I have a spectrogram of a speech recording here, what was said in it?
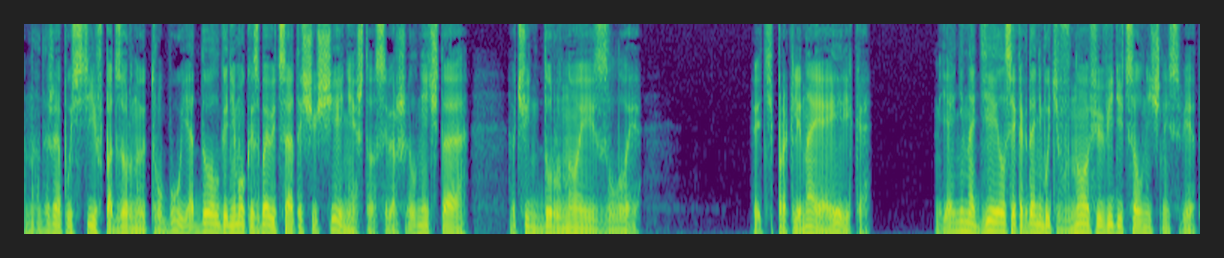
Но даже опустив подзорную трубу, я долго не мог избавиться от ощущения, что совершил нечто очень дурное и злое. Ведь, проклиная Эрика, я не надеялся когда-нибудь вновь увидеть солнечный свет.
